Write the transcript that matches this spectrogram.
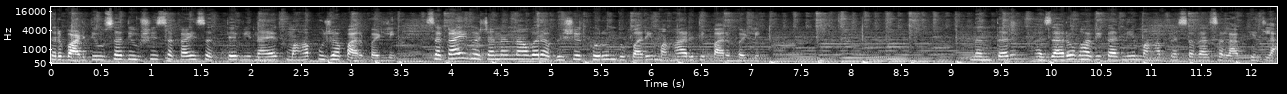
तर वाढदिवसा दिवशी सकाळी सत्यविनायक महापूजा पार पडली. सकाळी गजाननावर अभिषेक करून दुपारी महाआरती पार पडली. नंतर हजारो भाविकांनी महाप्रसादाचा लाभ घेतला.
